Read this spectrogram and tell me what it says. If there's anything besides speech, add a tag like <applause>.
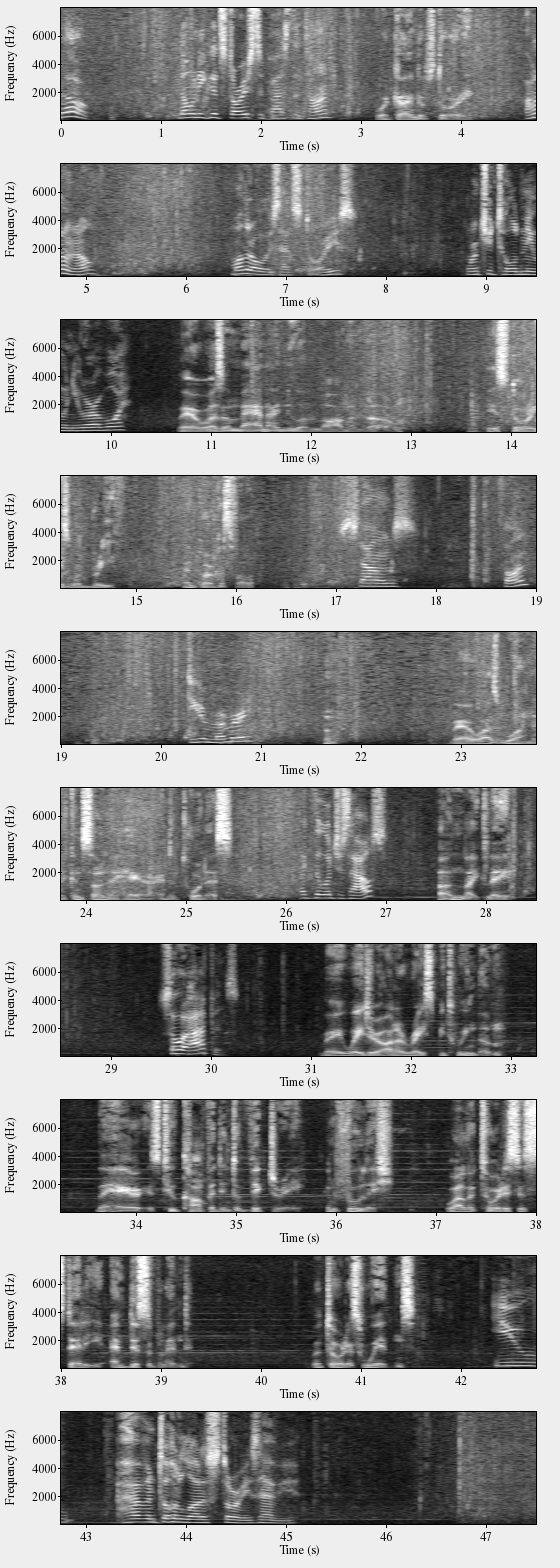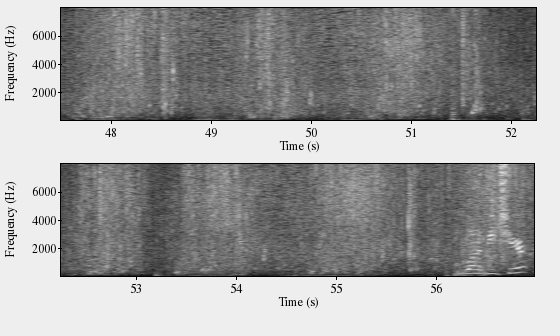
So, know any good stories to pass the time? What kind of story? I don't know. Mother always had stories. Weren't you told any when you were a boy? There was a man I knew of long ago. His stories were brief and purposeful. Sounds fun. Do you remember any? There was one that concerned a hare and a tortoise. Like the witch's house? Unlikely. So what happens? They wager on a race between them. The hare is too confident of victory and foolish, while the tortoise is steady and disciplined. The tortoise wins. You haven't told a lot of stories, have you? You want a beach here?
